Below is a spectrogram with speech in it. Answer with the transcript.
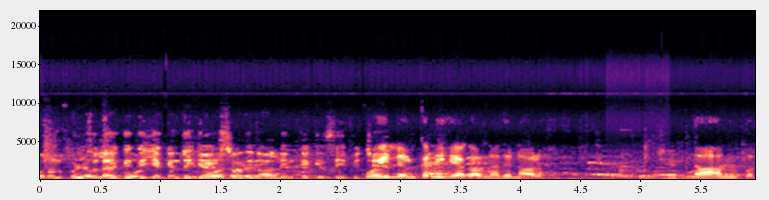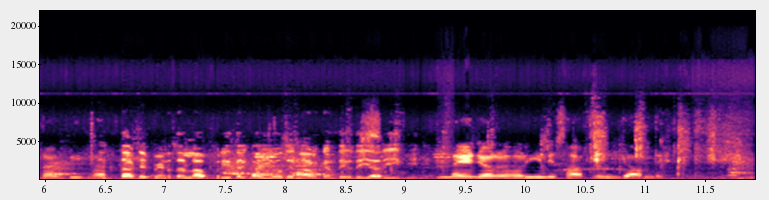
ਪਰ ਹੁਣ ਪੁਲਿਸ ਲੈ ਕੇ ਗਈ ਹੈ ਕਹਿੰਦੇ ਗੈਂਗਸਟਰਾਂ ਦੇ ਨਾਲ ਲਿੰਕ ਹੈਗੇ ਸੀ ਕੋਈ ਪਿੱਛੇ ਲਿੰਕ ਨਹੀਂ ਹੈਗਾ ਉਹਨਾਂ ਦੇ ਨਾਲ। ਨਾ ਸਾਨੂੰ ਪਤਾ ਕੀ ਹੈ। ਇੱਕ ਤੁਹਾਡੇ ਪਿੰਡ ਦਾ ਲਵਪ੍ਰੀਤ ਹੈਗਾ ਜੀ ਉਹਦੇ ਨਾਲ ਕਹਿੰਦੇ ਉਹਦੀ ਯਾਰੀ ਹੈਗੀ ਨਹੀਂ ਜਰ ਅਸੀਂ ਨਹੀਂ ਸਾਥ ਨਹੀਂ ਜਾਣਦੇ। ਹਾਂਜੀ।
